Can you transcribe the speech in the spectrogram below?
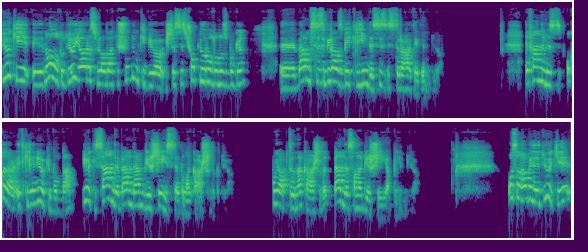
diyor ki e, ne oldu diyor ya Resulallah düşündüm ki diyor işte siz çok yoruldunuz bugün e, ben sizi biraz bekleyeyim de siz istirahat edin diyor. Efendimiz o kadar etkileniyor ki bundan diyor ki sen de benden bir şey iste buna karşılık diyor. Bu yaptığına karşılık ben de sana bir şey yapayım diyor. O sahabe de diyor ki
